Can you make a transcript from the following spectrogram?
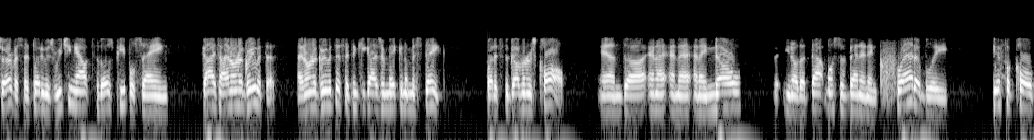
service. I thought he was reaching out to those people saying, guys, I don't agree with this. I don't agree with this. I think you guys are making a mistake, but it's the governor's call, and uh, and I and I and I know, that, you know that that must have been an incredibly difficult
